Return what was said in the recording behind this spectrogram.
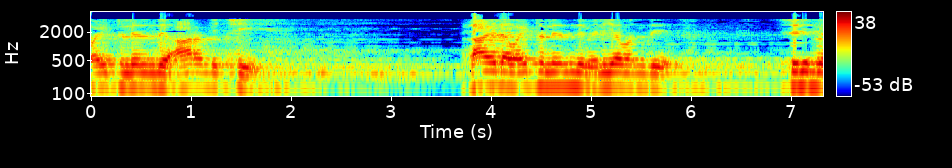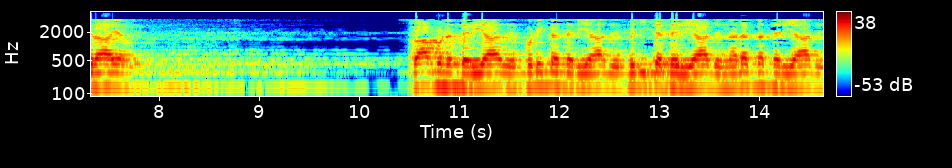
வயிற்றிலிருந்து ஆரம்பிச்சு தாயிட வயிற்றிலிருந்து வெளியே வந்து சிறுபிராயம் சாப்பிட தெரியாது குடிக்க தெரியாது பிடிக்க தெரியாது நடக்க தெரியாது.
